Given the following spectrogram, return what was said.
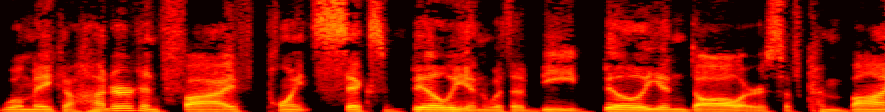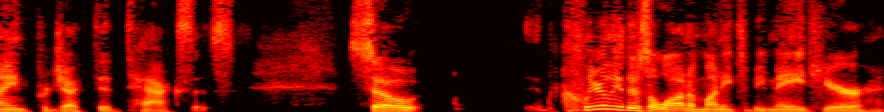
will make 105.6 billion with a B billion dollars of combined projected taxes. So clearly there's a lot of money to be made here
